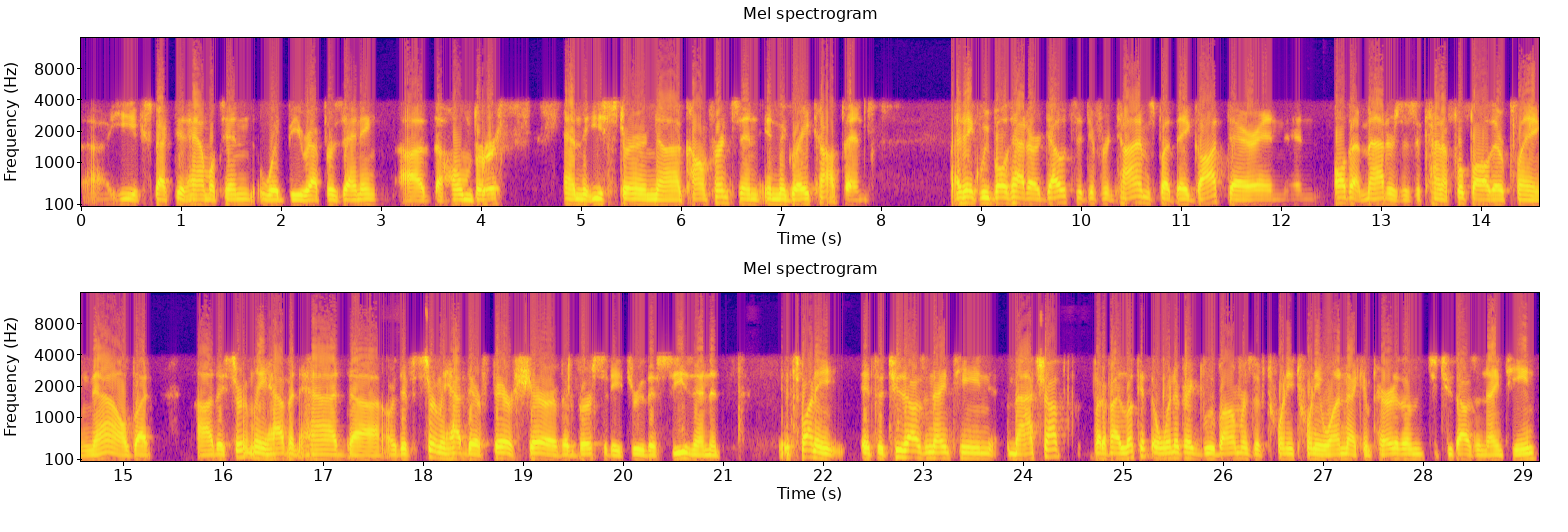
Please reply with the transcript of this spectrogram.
uh, he expected Hamilton would be representing uh, the home berth and the Eastern uh, Conference in in the Grey Cup, and I think we both had our doubts at different times, but they got there, and and all that matters is the kind of football they're playing now. But uh, they certainly haven't had, uh, or they've certainly had their fair share of adversity through this season. And it's funny, it's a 2019 matchup, but if I look at the Winnipeg Blue Bombers of 2021, I compare them to 2019,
